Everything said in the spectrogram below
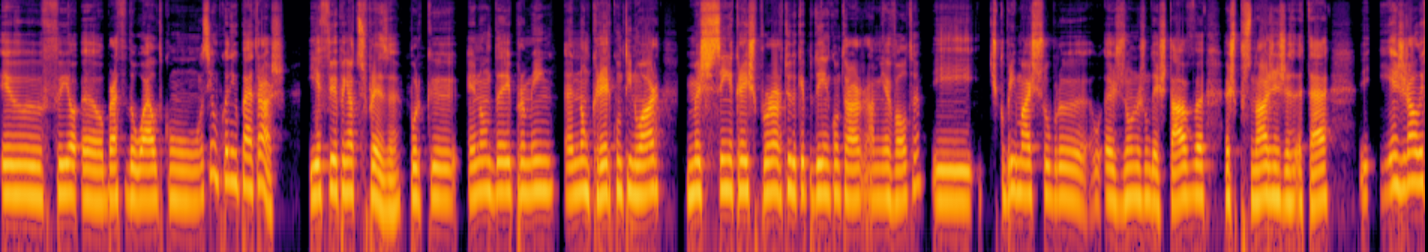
eu fui ao, ao Breath of the Wild com assim um bocadinho o pé atrás. E fui apanhado de surpresa, porque eu não dei para mim a não querer continuar, mas sim a querer explorar tudo o que eu podia encontrar à minha volta. E descobri mais sobre as zonas onde eu estava, as personagens até, e, e em geral eu,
